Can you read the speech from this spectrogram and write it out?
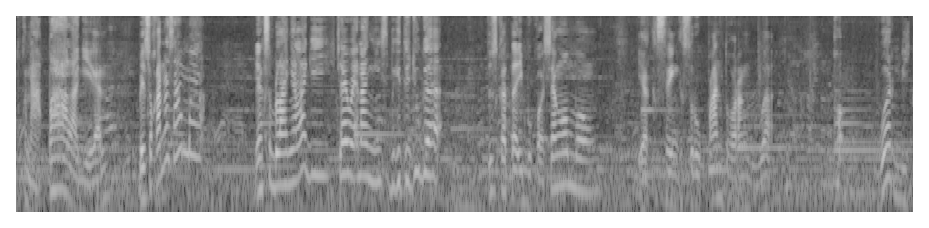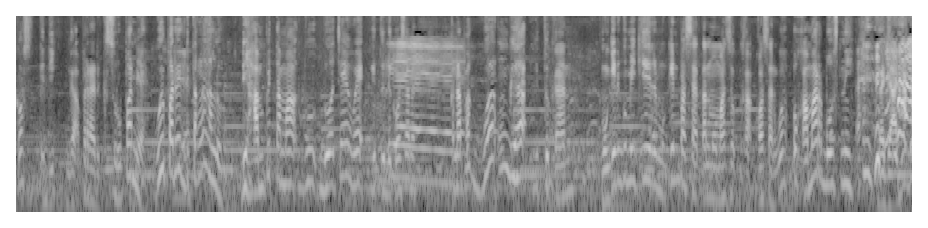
tuh kenapa lagi kan besokannya sama yang sebelahnya lagi cewek nangis begitu juga terus kata ibu kosnya ngomong ya sering kesurupan tuh orang gua kok gue di kos jadi nggak pernah ada kesurupan ya? Gue pada di tengah loh dihampit sama du- dua cewek gitu di Iya, kosan. iya, iya, iya, kenapa gue enggak gitu kan? Mungkin gue mikir mungkin pas setan mau masuk ke kosan gue oh kamar bos nih. Nggak jadi.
